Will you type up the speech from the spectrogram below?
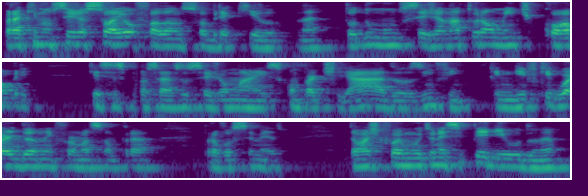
para que não seja só eu falando sobre aquilo, né? Todo mundo seja naturalmente cobre que esses processos sejam mais compartilhados, enfim, que ninguém fique guardando a informação para você mesmo. Então, acho que foi muito nesse período, né?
